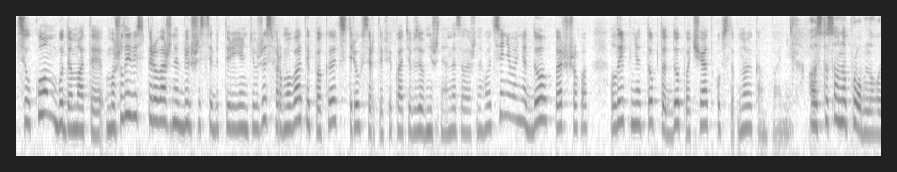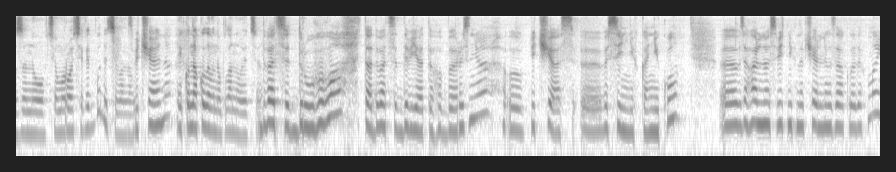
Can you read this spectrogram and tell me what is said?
цілком буде мати можливість переважна більшість абітурієнтів вже сформувати пакет з трьох сертифікатів зовнішнього незалежного оцінювання до 1 липня, тобто до початку вступної кампанії. А стосовно пробного ЗНО в цьому році відбудеться воно? Звичайно, І на коли воно планується? 22 та 29 березня е, під час е, весінніх канікул е, в загальноосвітніх навчальних закладах ми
